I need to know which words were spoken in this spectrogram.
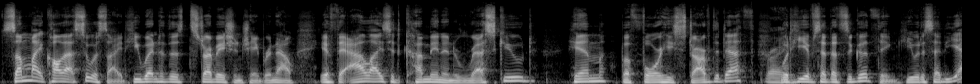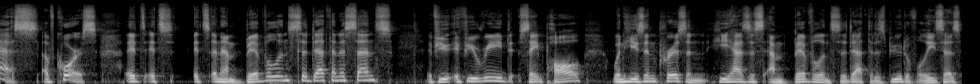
Some might call that suicide. He went to the starvation chamber. Now, if the Allies had come in and rescued, him before he starved to death, Right. would he have said that's a good thing? He would have said yes, of course. It's it's it's an ambivalence to death in a sense. If you if you read St. Paul, when he's in prison, he has this ambivalence to death that is beautiful. He says,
